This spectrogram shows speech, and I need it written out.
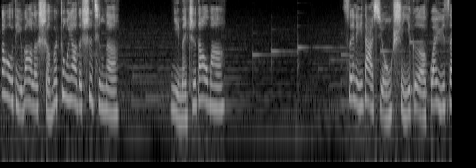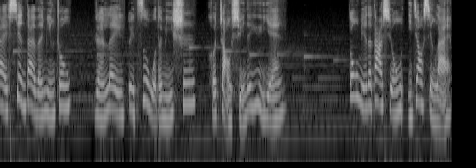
到底忘了什么重要的事情呢？你们知道吗？森林大熊是一个关于在现代文明中人类对自我的迷失和找寻的寓言。冬眠的大熊一觉醒来，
